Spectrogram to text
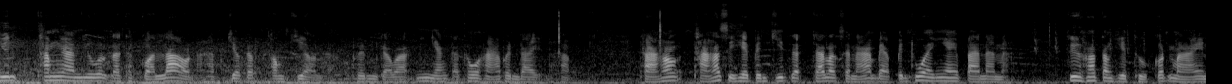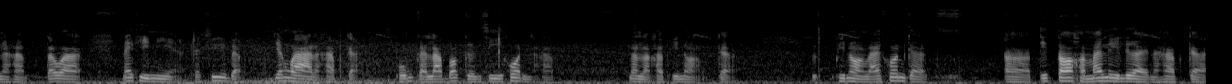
ยืนทำงานอยู่รัฐกรเล่านะครับ เกี่ยวกับท่องเที่ยวนะ เพิ่นก็ว่านี่ยังก็โทรหาเพิ่นได้นะครับถ้าเฮาถ้าเฮาสิเฮ็ดเป็นกิจจลักษณะแบบเป็นถ้วยง่ายปานนั้นน่ะ คือเฮาต้องเฮ็ดถูกกฎหมายนะครับ แต่ว่าในทีนี้ก็คือแบบยังว่านะครับกับผมก็รับบ่าเกิน4คนนะครับ นั่นแหละครับพี่น้องก็พี่น้องหลายคนก็เอ่อติดต่อเข้ามาเรื่อยๆนะครับกับ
